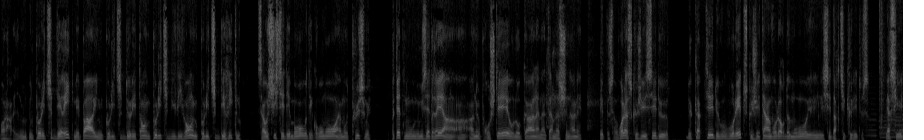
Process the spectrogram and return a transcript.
voilà, une, politique des rythmes, mais pas une politique de l'étang, une politique du vivant, une politique des rythmes. Ça aussi, c'est des mots, des gros mots, un mot de plus, mais peut-être nous, nous aiderait à, nous projeter au local, à l'international et, tout ça. Voilà ce que j'ai essayé de, capter, de vous voler, puisque j'étais un voleur de mots et essayer d'articuler tout ça. Merci.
